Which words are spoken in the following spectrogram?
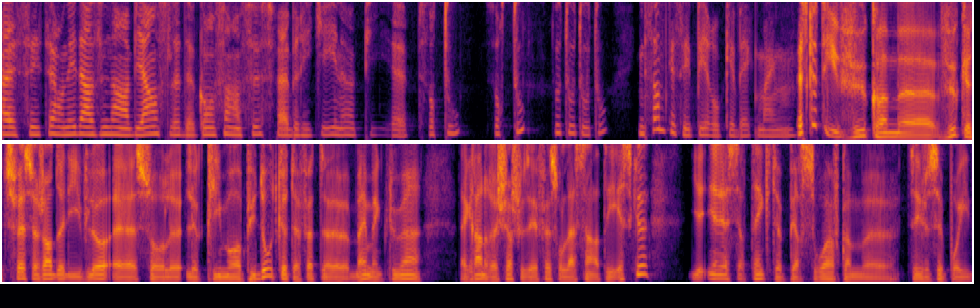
Euh, c'est- on est dans une ambiance là, de consensus fabriqué, là, puis euh, surtout, surtout, tout, tout, tout, tout. Il me semble que c'est pire au Québec même. Est-ce que tu es vu comme, euh, vu que tu fais ce genre de livre-là euh, sur le, le climat, puis d'autres que tu as fait, même incluant la grande recherche que vous avez faite sur la santé, est-ce que il y, en a certains qui te perçoivent comme, euh, tu sais, je sais pas, ils,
